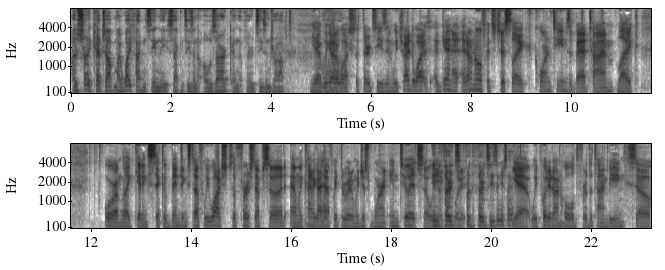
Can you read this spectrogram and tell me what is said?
I was trying to catch up. My wife hadn't seen the second season of Ozark, and the third season dropped. Yeah, we got to watch the third season. We tried to watch again. I, I don't know if it's just like quarantine's a bad time. Like or I'm like getting sick of binging stuff. We watched the first episode and we kind of got halfway through it and we just weren't into it. So we In the third it- for the third season, you're saying? yeah, we put it on hold for the time being. So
